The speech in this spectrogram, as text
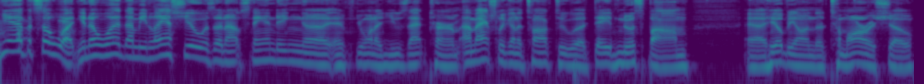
Yeah, but so what? You know what? I mean, last year was an outstanding, uh, if you want to use that term. I'm actually going to talk to uh, Dave Nussbaum. Uh, he'll be on the tomorrow show,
